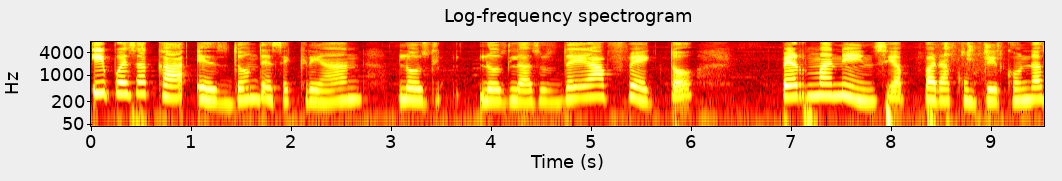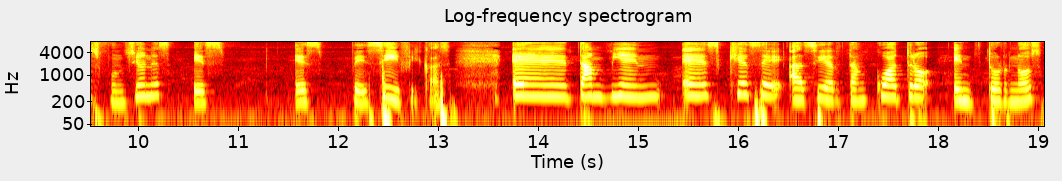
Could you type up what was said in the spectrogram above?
y pues acá es donde se crean los, los lazos de afecto permanencia para cumplir con las funciones específicas. Eh, también es que se aciertan cuatro entornos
